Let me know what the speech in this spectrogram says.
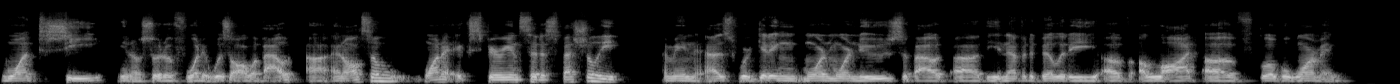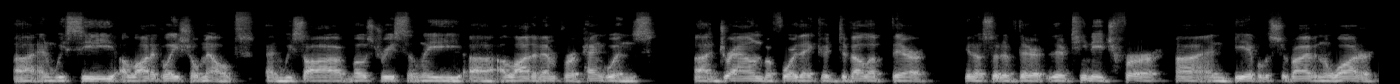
want to see, you know, sort of what it was all about, uh, and also want to experience it, especially. I mean, as we're getting more and more news about uh, the inevitability of a lot of global warming, uh, and we see a lot of glacial melt, and we saw most recently uh, a lot of emperor penguins uh, drown before they could develop their, you know, sort of their their teenage fur uh, and be able to survive in the water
